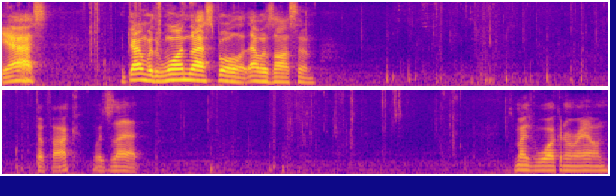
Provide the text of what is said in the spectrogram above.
Yes! Got him with one last bullet. That was awesome. The fuck was that? Somebody's walking around.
